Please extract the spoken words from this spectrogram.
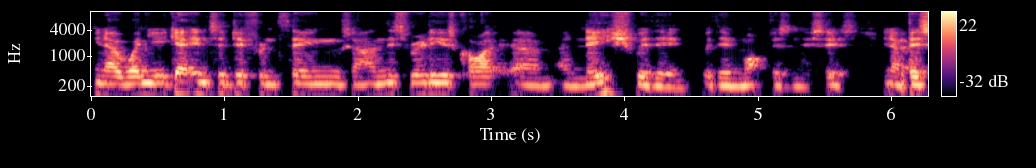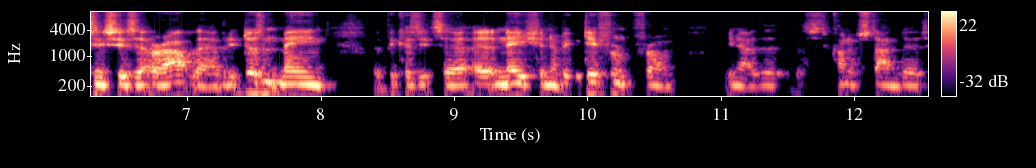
you know, when you get into different things, and this really is quite um, a niche within within what businesses, you know, businesses that are out there. But it doesn't mean that because it's a, a niche and a bit different from you know the, the kind of standard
